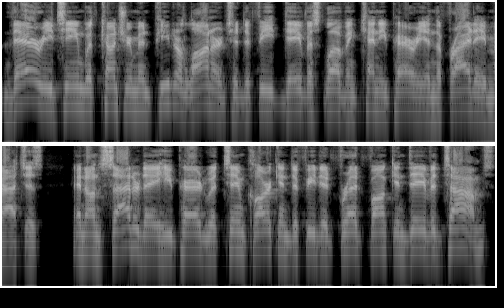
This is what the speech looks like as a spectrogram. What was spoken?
There, he teamed with countryman Peter Lonard to defeat Davis Love and Kenny Perry in the Friday matches. And on Saturday, he paired with Tim Clark and defeated Fred Funk and David Toms.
